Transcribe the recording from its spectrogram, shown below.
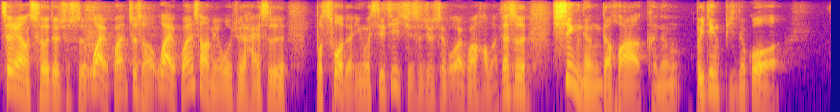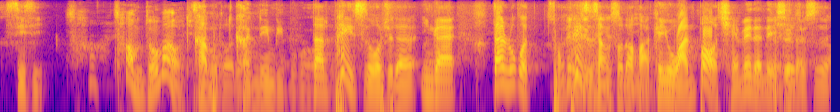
这辆车的就是外观，至少外观上面我觉得还是不错的。因为 CC 其实就是个外观好嘛，但是性能的话可能不一定比得过 CC，差差不多吧，我觉得。差不多的。肯定比不过。但配置我觉得应该，但如果从配置上说的话，可以完爆前面的那些，就是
